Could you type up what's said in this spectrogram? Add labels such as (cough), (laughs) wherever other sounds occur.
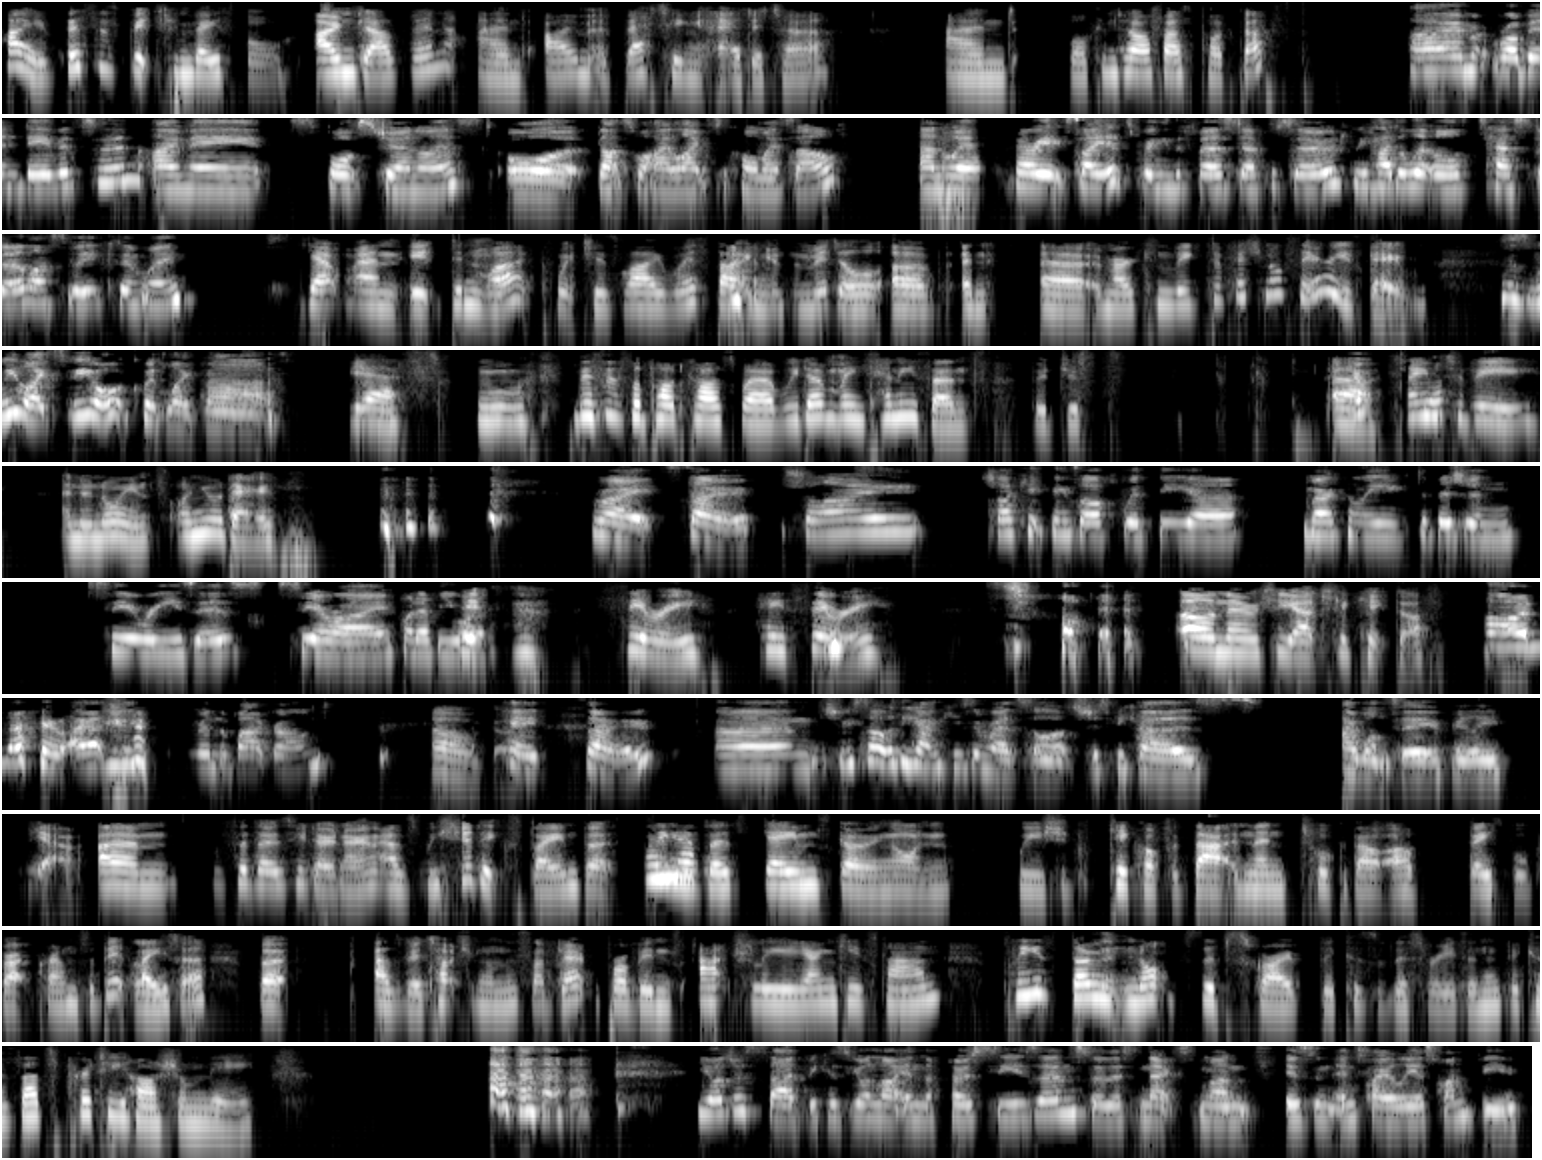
Hi, this is Bitching Baseball. I'm Jasmine and I'm a betting editor. And welcome to our first podcast. I'm Robin Davidson. I'm a sports journalist, or that's what I like to call myself. And we're very excited to bring the first episode. We had a little tester last week, didn't we? Yep, and it didn't work, which is why we're starting in the middle of an uh, American League Divisional Series game. Because we like to be awkward like that. Yes. Mm, This is the podcast where we don't make any sense, but just uh, claim to be an annoyance on your day. (laughs) Right, so shall I shall I kick things off with the uh, American League Division series CRI, whatever you want Siri. Hey Siri. (laughs) stop it. Oh no, she actually kicked off. Oh no, I actually (laughs) her in the background. Oh god. Okay, so um, should we start with the Yankees and Red Sox just because I want to, really? Yeah. Um. For those who don't know, as we should explain, but Oh, seeing yeah. as there's games going on, we should kick off with that and then talk about our baseball backgrounds a bit later. But as we're touching on the subject, Robin's actually a Yankees fan. Please don't not subscribe because of this reason, because that's pretty harsh on me. (laughs) you're just sad because you're not in the postseason, so this next month isn't entirely as fun for you.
